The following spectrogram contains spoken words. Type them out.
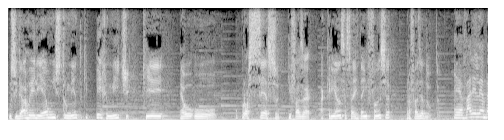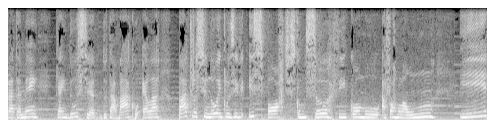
O cigarro ele é um instrumento que permite que é o, o, o processo que faz a, a criança sair da infância para a fase adulta. É, vale lembrar também que a indústria do tabaco ela patrocinou inclusive esportes como surf, como a Fórmula 1 e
